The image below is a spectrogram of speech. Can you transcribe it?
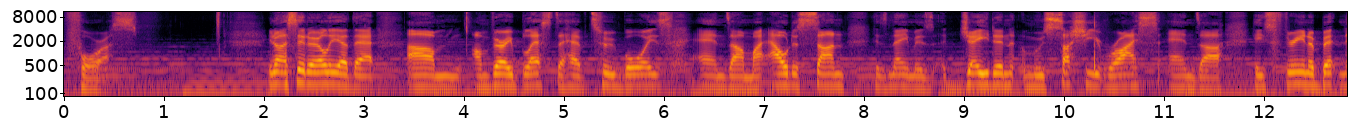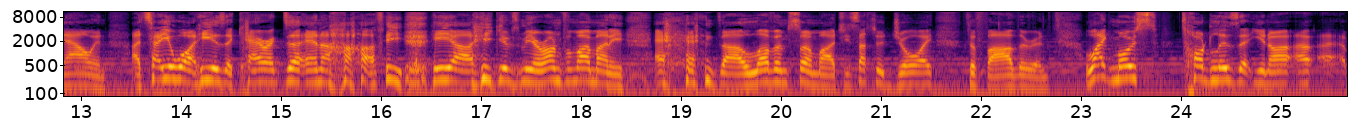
for us. You know, I said earlier that um, I'm very blessed to have two boys, and um, my eldest son, his name is Jaden Musashi Rice, and uh, he's three and a bit now. And I tell you what, he is a character and a half. He he uh, he gives me a run for my money, and I uh, love him so much. He's such a joy to father, and like most toddlers that, you know, uh, uh,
